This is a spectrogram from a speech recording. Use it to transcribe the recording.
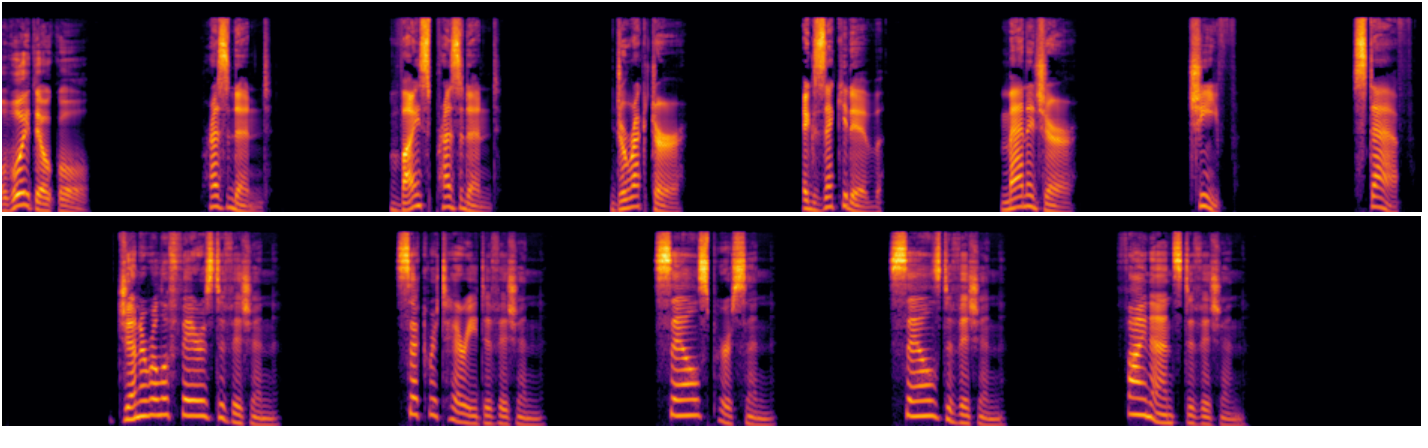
覚えておこう。President. Vice President, Director, Executive, Manager, Chief, Staff. General Affairs Division, Secretary Division, Salesperson, Sales Division, Finance Division.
